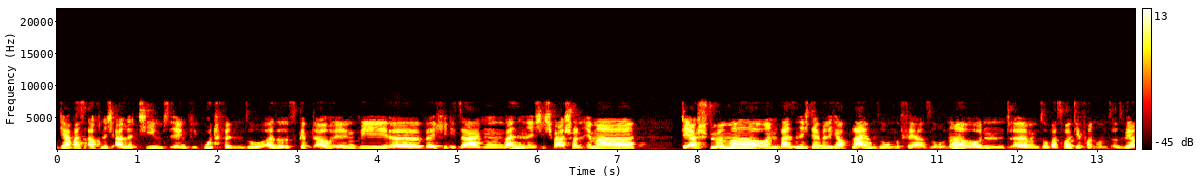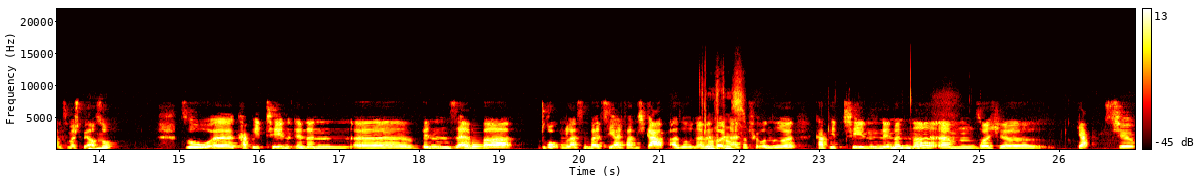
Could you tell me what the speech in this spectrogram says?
ja, was auch nicht alle Teams irgendwie gut finden. So. Also es gibt auch irgendwie äh, welche, die sagen, weiß ich nicht, ich war schon immer der Stürmer und weiß ich nicht, der will ich auch bleiben, so ungefähr so, ne? Und ähm, so, was wollt ihr von uns? Also wir haben zum Beispiel mhm. auch so so äh, KapitänInnen äh, binnen selber drucken lassen, weil es die einfach nicht gab. Also ne, wir Ach, wollten krass. einfach für unsere Kapitäninnen ne, ähm, solche, ja, solche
